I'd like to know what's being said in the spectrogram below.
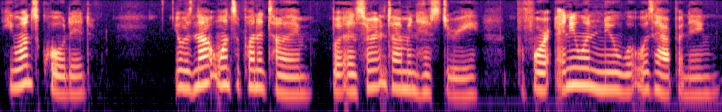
He once quoted, It was not once upon a time, but a certain time in history, before anyone knew what was happening,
